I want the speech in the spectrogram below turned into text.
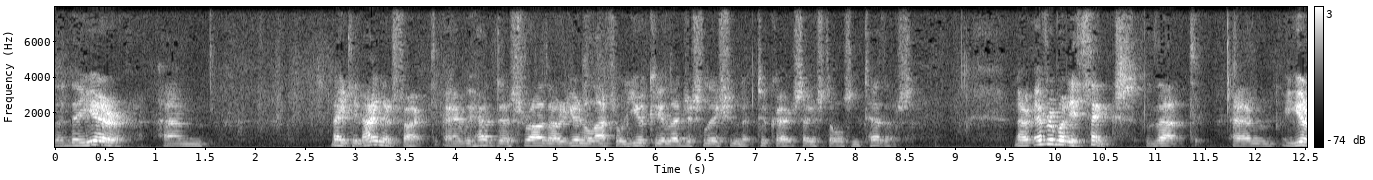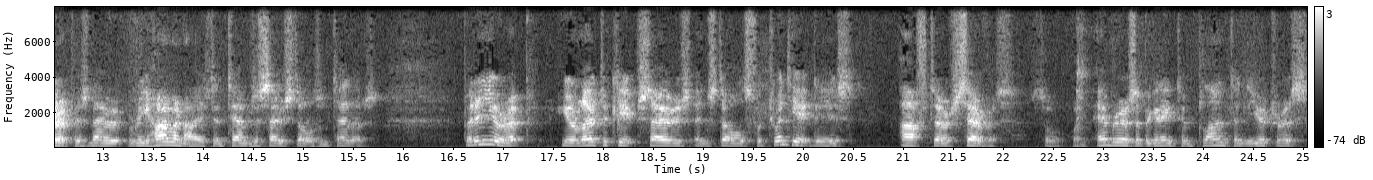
In the year um, 99, in fact, uh, we had this rather unilateral UK legislation that took out sow stalls and tethers. Now, everybody thinks that um, Europe is now reharmonised in terms of sow stalls and tethers. But in Europe, you're allowed to keep sows in stalls for 28 days after service. So when embryos are beginning to implant in the uterus,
